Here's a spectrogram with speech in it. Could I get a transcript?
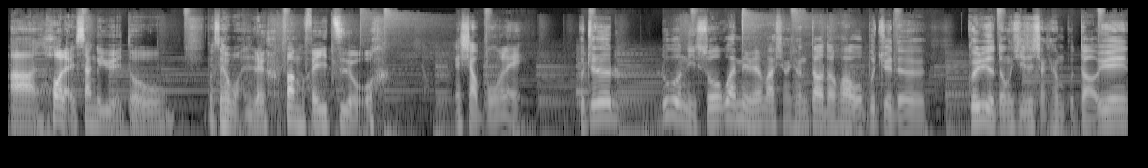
啊。后来三个月都都在玩乐，放飞自我。那小博嘞？我觉得如果你说外面没办法想象到的话，我不觉得规律的东西是想象不到，因为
